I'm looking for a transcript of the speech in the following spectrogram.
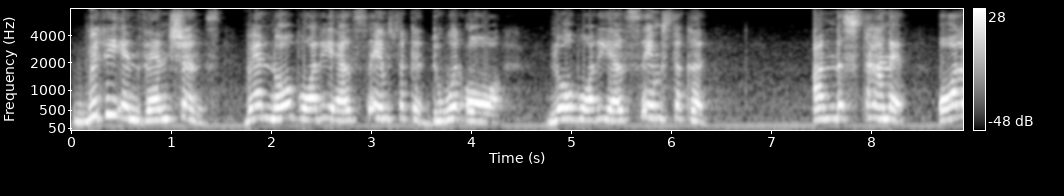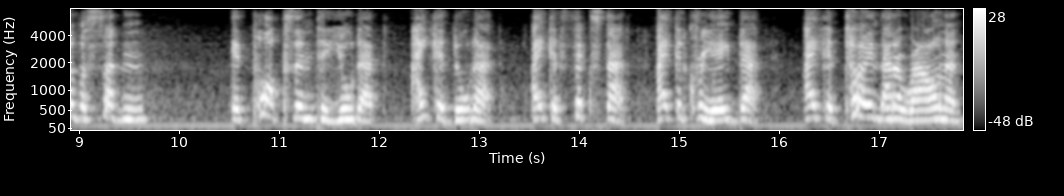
Witty inventions when nobody else seems to could do it or nobody else seems to could understand it. All of a sudden it pops into you that I could do that. I could fix that. I could create that. I could turn that around and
